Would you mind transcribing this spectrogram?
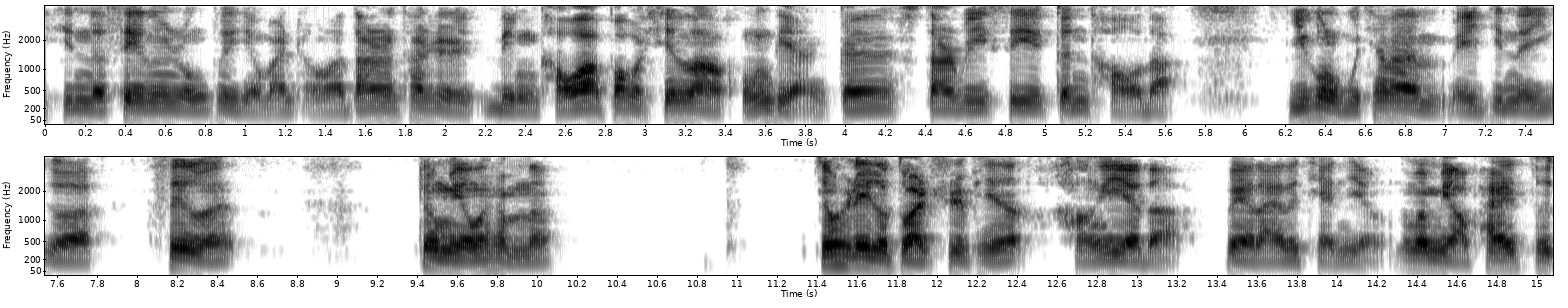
金的 C 轮融资已经完成了，当然它是领投啊，包括新浪、红点跟 Star VC 跟投的，一共五千万美金的一个 C 轮，证明了什么呢？就是这个短视频行业的未来的前景。那么秒拍最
